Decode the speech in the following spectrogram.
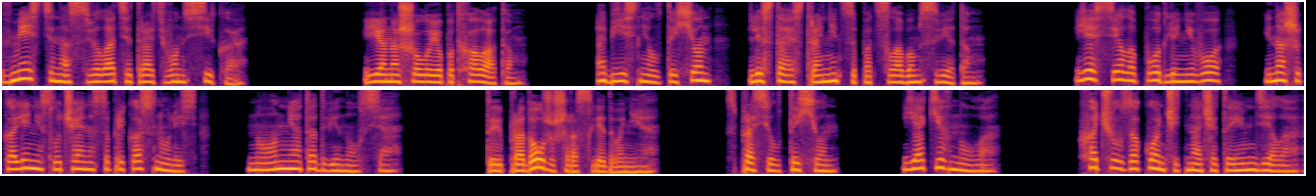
Вместе нас свела тетрадь Вон Сика. «Я нашел ее под халатом», — объяснил Тэхён, листая страницы под слабым светом. Я села подле него и наши колени случайно соприкоснулись, но он не отодвинулся. «Ты продолжишь расследование?» — спросил Тэхён. Я кивнула. «Хочу закончить начатое им дело».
